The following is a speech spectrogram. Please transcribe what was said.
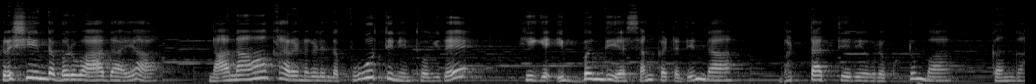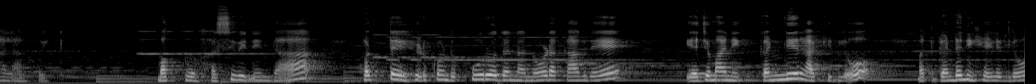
ಕೃಷಿಯಿಂದ ಬರುವ ಆದಾಯ ನಾನಾ ಕಾರಣಗಳಿಂದ ಪೂರ್ತಿ ನಿಂತು ಹೋಗಿದೆ ಹೀಗೆ ಇಬ್ಬಂದಿಯ ಸಂಕಟದಿಂದ ಭಟ್ಟಾತ್ತೇರಿಯವರ ಕುಟುಂಬ ಕಂಗಾಲಾಗೋಯಿತು ಮಕ್ಕಳು ಹಸಿವಿನಿಂದ ಹೊಟ್ಟೆ ಹಿಡ್ಕೊಂಡು ಕೂರೋದನ್ನು ನೋಡೋಕ್ಕಾಗದೆ ಯಜಮಾನಿ ಕಣ್ಣೀರು ಹಾಕಿದ್ಲು ಮತ್ತು ಗಂಡನಿಗೆ ಹೇಳಿದ್ಲು,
